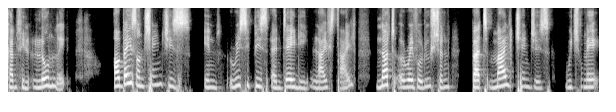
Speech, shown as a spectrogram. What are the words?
can feel lonely, are based on changes in recipes and daily lifestyle, not a revolution, but mild changes which may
